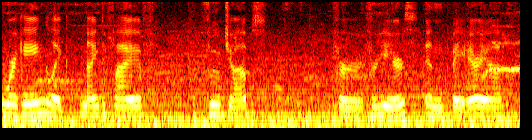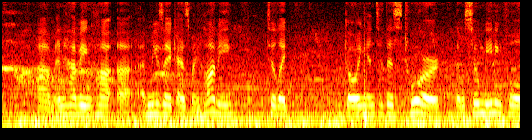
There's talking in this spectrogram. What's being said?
working like nine to five food jobs for for years in the Bay Area, um, and having uh, music as my hobby, to like going into this tour that was so meaningful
